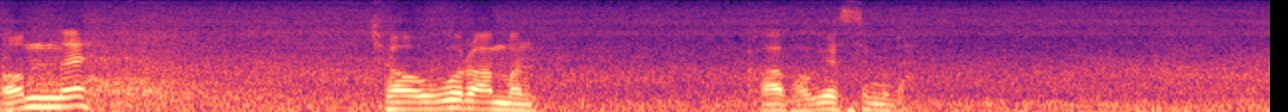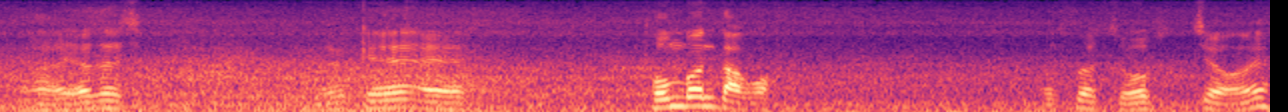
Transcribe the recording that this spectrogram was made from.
없네. 저옥으로 한번 가보겠습니다. 아, 여섯 시 이렇게 예, 돈 번다고 수 없죠. 예?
